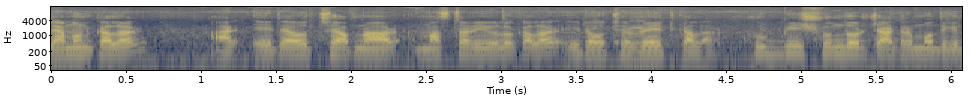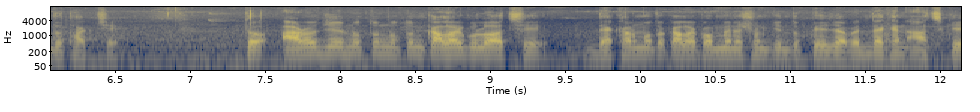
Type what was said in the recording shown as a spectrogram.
লেমন কালার আর এটা হচ্ছে আপনার মাস্টার ইয়েলো কালার এটা হচ্ছে রেড কালার খুবই সুন্দর চার্টের মধ্যে কিন্তু থাকছে। তো আরও যে নতুন নতুন কালারগুলো আছে দেখার মতো কালার কম্বিনেশন কিন্তু পেয়ে যাবেন। দেখেন আজকে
